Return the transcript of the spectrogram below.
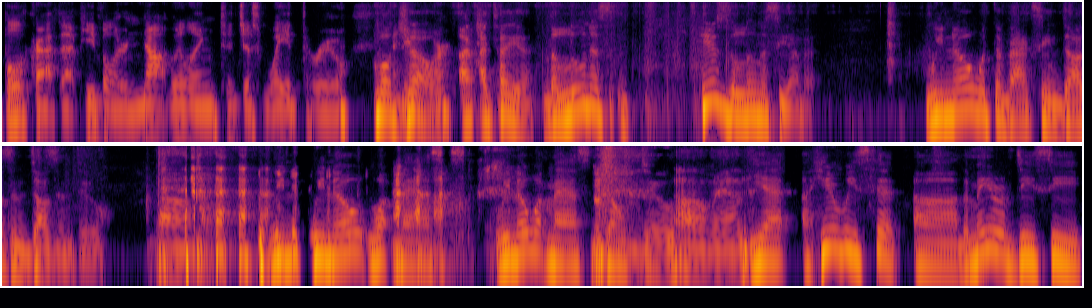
bullcrap that people are not willing to just wade through. Well, anymore. Joe, I, I tell you, the lunacy. Here's the lunacy of it. We know what the vaccine does and doesn't do. Um, we we know what masks. We know what masks don't do. oh man. Yet uh, here we sit. Uh, the mayor of DC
